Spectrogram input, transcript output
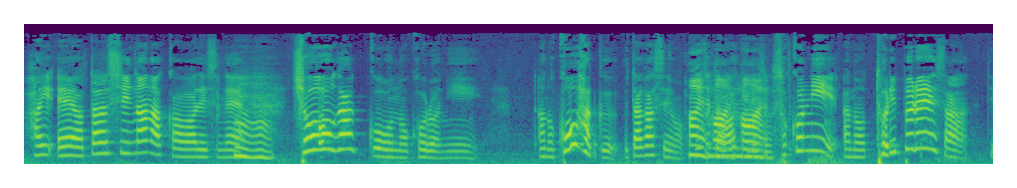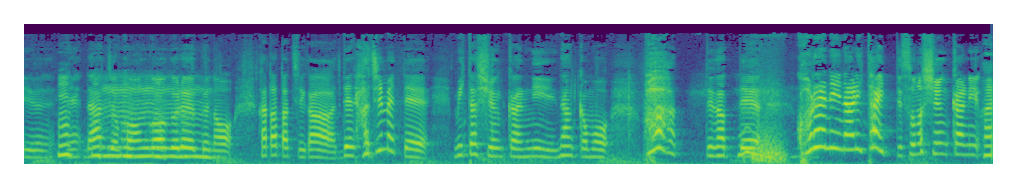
はい、えー、私、ななかはですね、うんうん。小学校の頃に、あの、紅白歌合戦を出てたわけですよ。はいはいはいそこに、あの、トリプル A さんっていうね、うん。男女混合グループの方たちが、で、初めて見た瞬間に、なんかもう、わーってなって、これになりたいってその瞬間に思って、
